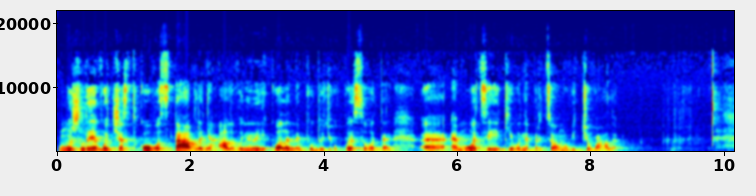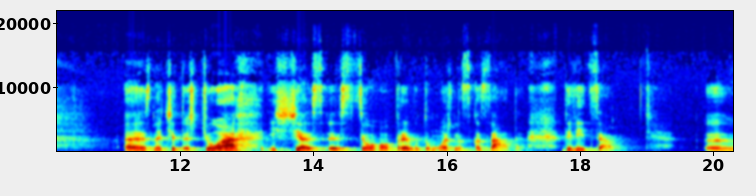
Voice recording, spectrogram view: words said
Можливо, частково ставлення, але вони ніколи не будуть описувати е, емоції, які вони при цьому відчували. Е, Значить, що іще з, е, цього приводу можна сказати? Дивіться, е,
